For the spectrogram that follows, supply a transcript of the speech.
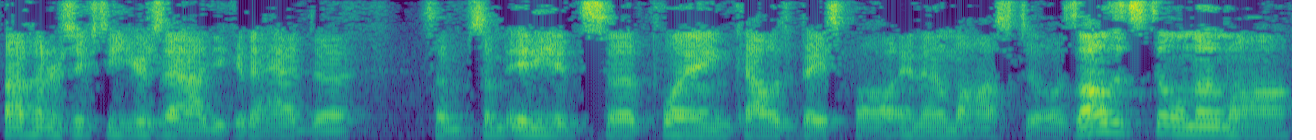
560 years out, you could have had uh, some some idiots uh, playing college baseball in Omaha still. As long as it's still in Omaha,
